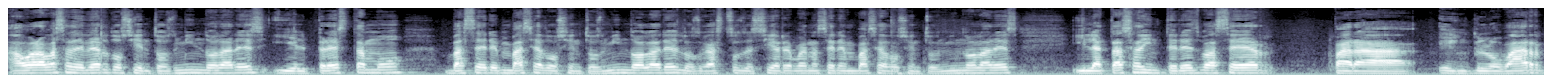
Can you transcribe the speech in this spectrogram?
ahora vas a deber 200 mil dólares y el préstamo va a ser en base a 200 mil dólares, los gastos de cierre van a ser en base a 200 mil dólares y la tasa de interés va a ser para englobar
